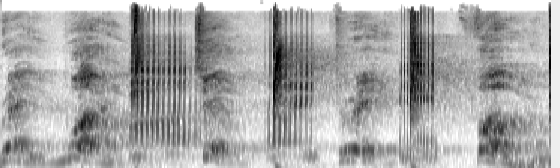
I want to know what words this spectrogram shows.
Ready? One, two, three, four.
